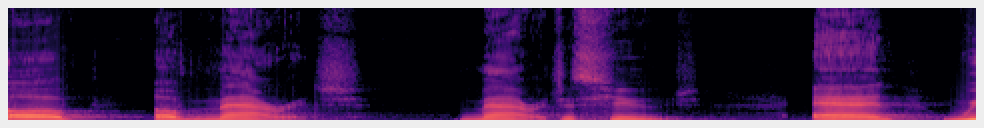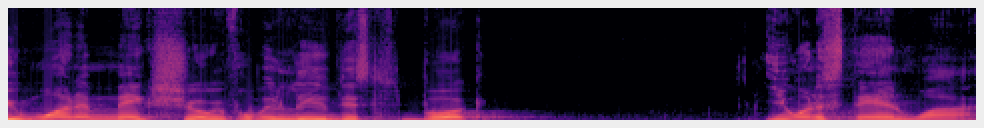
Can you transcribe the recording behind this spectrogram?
of, of marriage. Marriage is huge. And we want to make sure before we leave this book, you understand why.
